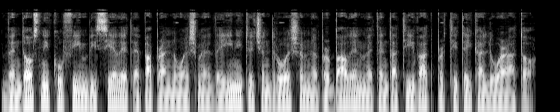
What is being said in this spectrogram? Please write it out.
Vendosni kufij mbi sjelljet e papranueshme dhe jini të qëndrueshëm në përballjen me tentativat për t'i tejkaluar ato.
